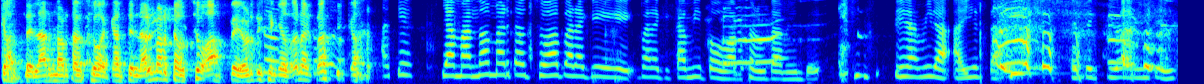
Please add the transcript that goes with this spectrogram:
Cancelar Marta Ochoa, cancelar Marta Ochoa, peor diseñadora gráfica. Llamando a Marta Ochoa para que, para que cambie todo, absolutamente. mira, mira, ahí está. Efectivamente.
